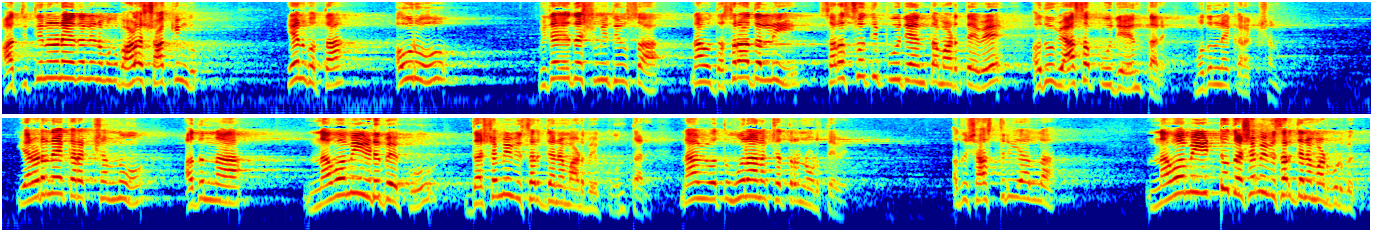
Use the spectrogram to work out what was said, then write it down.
ಆ ತಿಥಿ ನಿರ್ಣಯದಲ್ಲಿ ನಮಗೆ ಬಹಳ ಶಾಕಿಂಗು. ಏನು ಗೊತ್ತಾ? ಅವರು ವಿಜಯದಶಮಿ ದಿವಸ ನಾವು ದಸರಾದಲ್ಲಿ ಸರಸ್ವತಿ ಪೂಜೆ ಅಂತ ಮಾಡ್ತೇವೆ, ಅದು ವ್ಯಾಸ ಪೂಜೆ ಅಂತಾರೆ, ಮೊದಲನೇ ಕರೆಕ್ಷನ್ ಎರಡನೇ ಕರೆಕ್ಷನ್ನು ಅದನ್ನು ನವಮಿ ಇಡಬೇಕು, ದಶಮಿ ವಿಸರ್ಜನೆ ಮಾಡಬೇಕು ಅಂತಾರೆ. ನಾವಿವತ್ತು ಮೂಲ ನಕ್ಷತ್ರ ನೋಡ್ತೇವೆ. ಅದು ಶಾಸ್ತ್ರೀಯ ಅಲ್ಲ. ನವಮಿ ಇಟ್ಟು ದಶಮಿ ವಿಸರ್ಜನೆ ಮಾಡಿಬಿಡ್ಬೇಕು.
